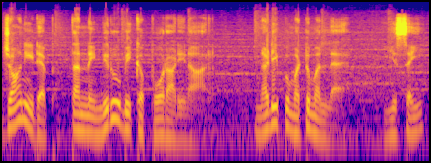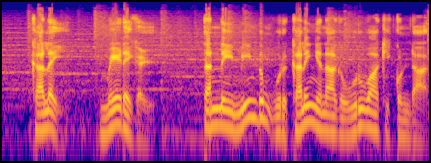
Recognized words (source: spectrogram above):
ஜானி டெப் தன்னை நிரூபிக்க போராடினார். நடிப்பு மட்டுமல்ல இசை கலை மேடைகள் தன்னை மீண்டும் ஒரு கலைஞனாக உருவாக்கிக் கொண்டார்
